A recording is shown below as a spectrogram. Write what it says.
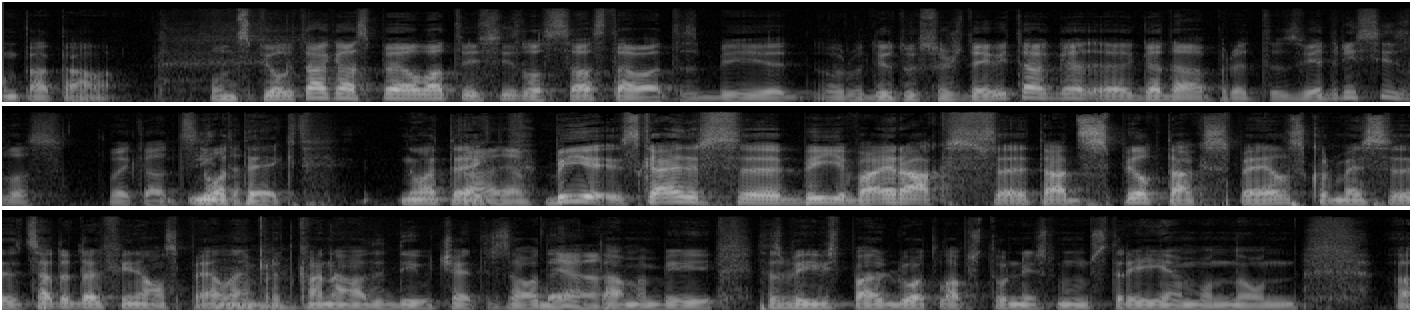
un tā tālāk. Un spilgtākā spēle Latvijas izlases sastāvā tas bija 2009. gadā pret Zviedrijas izlasi? Noteikti. Noteikti. Tā, jā. bija skaidrs, eh, bija vairākas eh, tādas spilgtākas spēles, kur mēs eh, ceturdaļu finālā spēlējām mm. pret Kanādu 2-4 zaudējām. Bija, tas bija vispār ļoti labs turnīrs mums trījiem. Un, un, uh,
